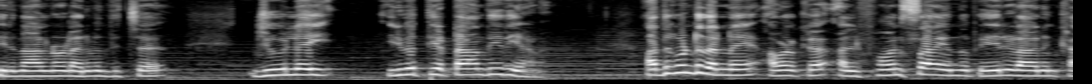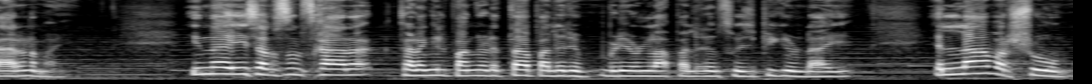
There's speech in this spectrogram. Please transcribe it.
തിരുനാളിനോടനുബന്ധിച്ച് ജൂലൈ ഇരുപത്തിയെട്ടാം തീയതിയാണ്. അതുകൊണ്ട് തന്നെ അവൾക്ക് അൽഫോൻസ എന്ന് പേരിടാനും കാരണമായി. ഇന്ന് ഈ ശവസംസ്കാര ചടങ്ങിൽ പങ്കെടുത്ത പലരും ഇവിടെയുള്ള പലരും സൂചിപ്പിക്കുകയുണ്ടായി എല്ലാ വർഷവും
